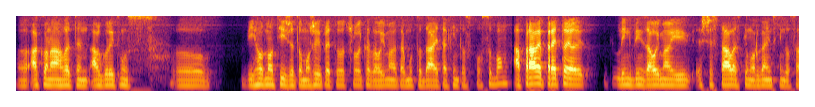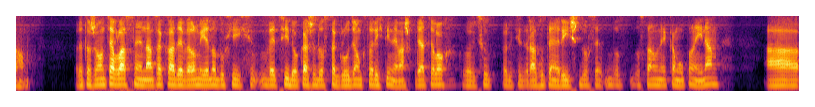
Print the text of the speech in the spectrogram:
ako náhle ten algoritmus eh, vyhodnotí, že to môže byť pre toho človeka zaujímavé, tak mu to dá aj takýmto spôsobom. A práve preto je LinkedIn zaujímavý ešte stále s tým organickým dosahom. Pretože on ťa vlastne na základe veľmi jednoduchých vecí dokáže dostať k ľuďom, ktorých ty nemáš v priateľoch, ktorí, sú, ktorí ti zrazu ten reach dostanú niekam úplne inám. A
